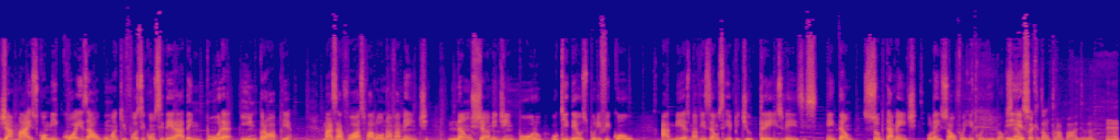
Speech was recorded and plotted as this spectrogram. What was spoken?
Jamais comi coisa alguma que fosse considerada impura e imprópria. Mas a voz falou novamente: Não chame de impuro o que Deus purificou. A mesma visão se repetiu três vezes. Então, subitamente, o lençol foi recolhido ao céu. Isso aqui dá um trabalho, né? Hum.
